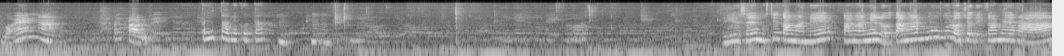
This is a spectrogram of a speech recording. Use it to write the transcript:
Mbok enak. Pentol. Pentol ikut tak? Iya saya mesti tangannya, tangannya loh, tanganmu ku loh jok di kamera.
